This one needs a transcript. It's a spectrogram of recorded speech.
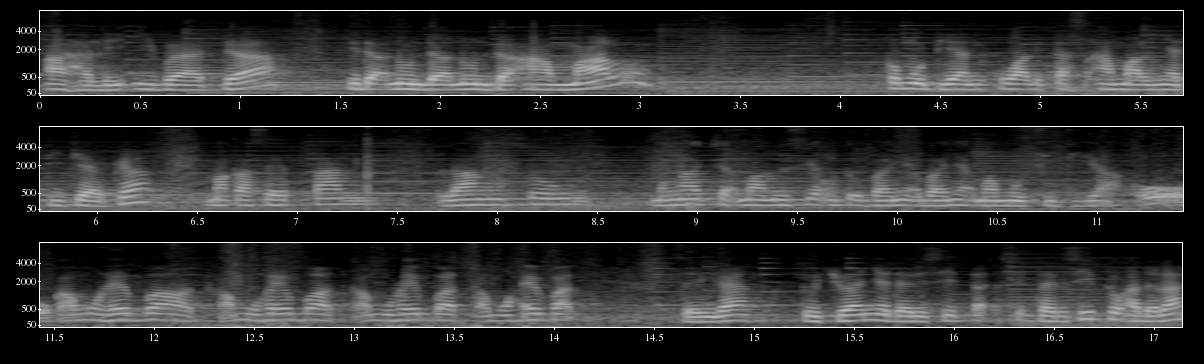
ahli ibadah, tidak nunda-nunda amal, kemudian kualitas amalnya dijaga, maka setan langsung mengajak manusia untuk banyak-banyak memuji dia. Oh, kamu hebat, kamu hebat, kamu hebat, kamu hebat. Sehingga tujuannya dari situ, dari situ adalah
